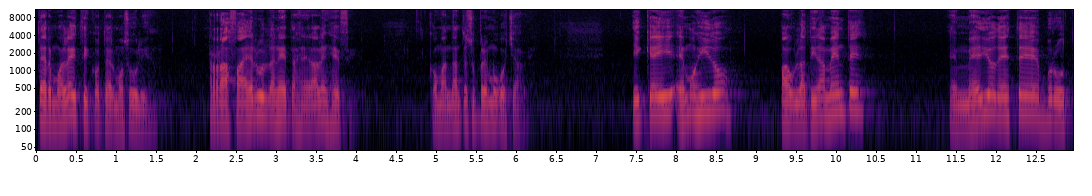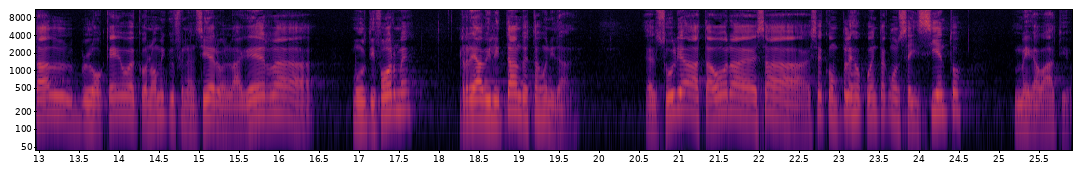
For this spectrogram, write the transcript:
termoeléctrico Termozulia. Rafael Urdaneta, general en jefe, comandante supremo Hugo Chávez. Y que hemos ido paulatinamente en medio de este brutal bloqueo económico y financiero, en la guerra multiforme, rehabilitando estas unidades. El Zulia hasta ahora, ese complejo cuenta con 600 megavatios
